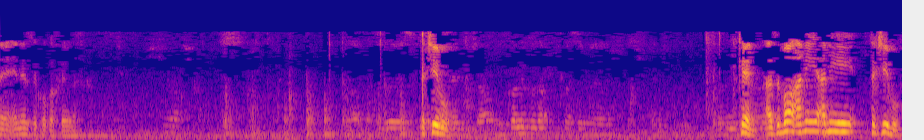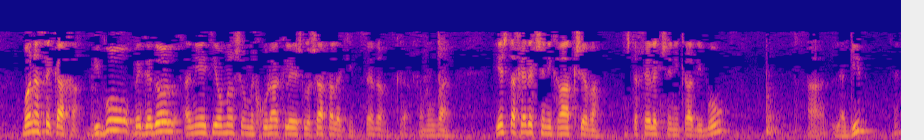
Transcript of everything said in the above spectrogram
אין, איזה, כל כך ערך. תקשיבו. כן, אז בואו, אני, תקשיבו, בואו נעשה ככה. דיבור, בגדול, אני הייתי אומר שהוא מחולק לשלושה חלקים, בסדר? כמובן. יש את החלק שנקרא הקשבה, יש את החלק שנקרא דיבור, להגיד, כן?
